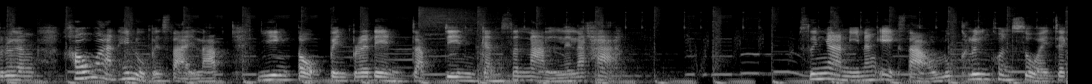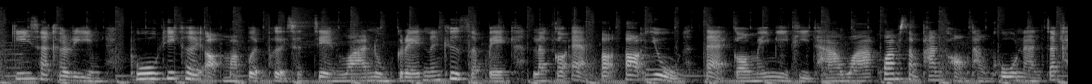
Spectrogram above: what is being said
เรื่องเขาวานให้หนูเป็นสายลับ ยิ่งตกเป็นประเด็นจับจินกันสนั่นเลยล่ะค่ะ ซึ่งงานนี้นางเอกสาวลูกครึ่งคนสวยแจ็คกี้ชาคารีน ผู้ที่เคยออกมาเปิดเผยชัดเจนว่าหนุ่มเกรซนั้นคือสเปค และก็แอบเตาะๆอยู่ แต่ก็ไม่มีทีท่าว่าความสัมพันธ์ของทั้งคู่นั้นจะข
